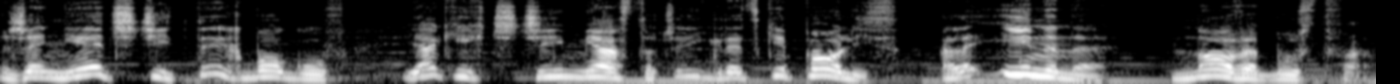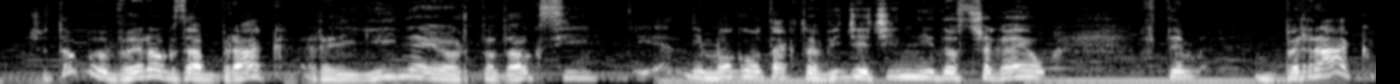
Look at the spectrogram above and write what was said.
że nie czci tych bogów, jakich czci miasto, czyli greckie polis, ale inne, nowe bóstwa. Czy to był wyrok za brak religijnej ortodoksji? Jedni mogą tak to widzieć, inni dostrzegają w tym brak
